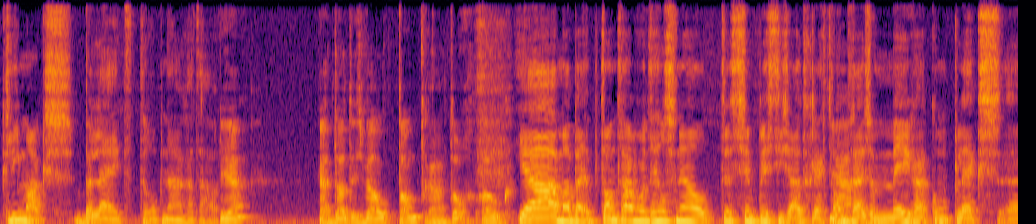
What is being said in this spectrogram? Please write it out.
climaxbeleid erop na gaat houden. Ja. Ja, dat is wel tantra, toch? Ook. Ja, maar bij Tantra wordt heel snel te simplistisch uitgelegd. Tantra Ja. is een mega complex, eh,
